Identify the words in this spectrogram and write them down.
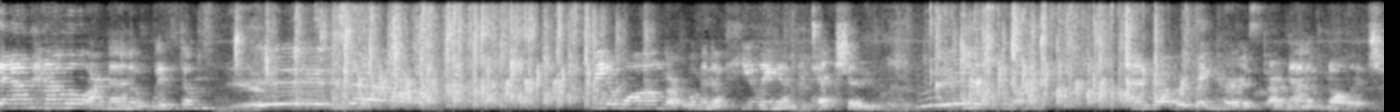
Sam Hamill, our man of wisdom. Yay, Sam! Rita Wong, our woman of healing and protection. Yay. And Robert Bringhurst, our man of knowledge.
